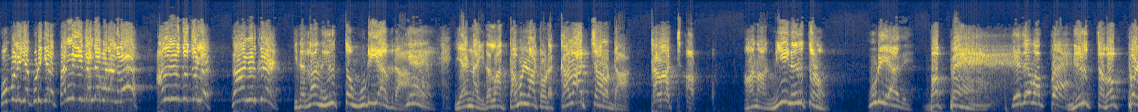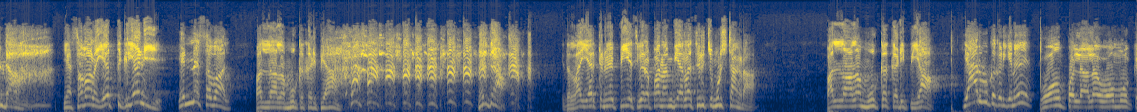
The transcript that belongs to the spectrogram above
பொம்பளைங்க குடிக்கிற தண்ணிக்கு சண்டை போறாங்களே அதை நிறுத்த சொல்லு. நான் நிறுத்துறேன். இதெல்லாம் நிறுத்த முடியாதுடா. ஏன்னா இதெல்லாம் தமிழ்நாட்டோட கலாச்சாரம்டா. கலாச்சாரம். ஆனா நீ நிறுத்தணும். முடியாது. வப்பேன் எதை வப்ப? நிறுத்த வப்பண்டா என் சவாலை ஏத்துக்கிறியா நீ? என்ன சவால்? பல்லால மூக்க கடிப்பியா? நிறுத்தா இதெல்லாம் ஏற்கனவே பிஎஸ் வீரப்பா நம்பியார்லாம் சிரிச்சு முடிச்சிட்டாங்கடா. பல்லால மூக்க கடிப்பியா? யார் மூக்க கடிக்கணும் ஓம் பல்லால ஓ மூக்க.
